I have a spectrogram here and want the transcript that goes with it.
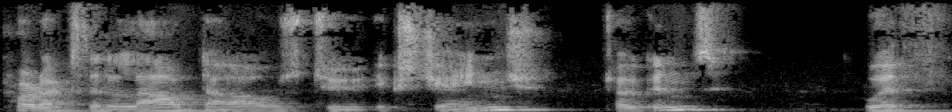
products that allow DAOs to exchange tokens with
